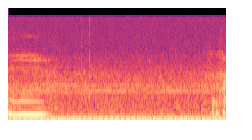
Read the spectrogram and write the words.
Eh. What?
